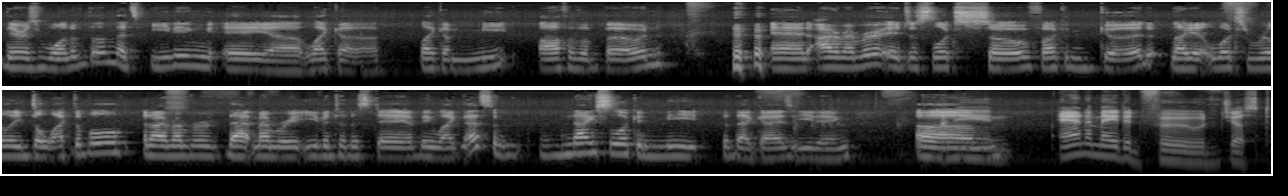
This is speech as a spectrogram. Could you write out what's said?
there's one of them that's eating a uh, like a like a meat off of a bone. And I remember it just looks so fucking good. Like it looks really delectable. And I remember that memory even to this day of being like, that's some nice looking meat that that guy's eating. Um, I mean, animated food just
